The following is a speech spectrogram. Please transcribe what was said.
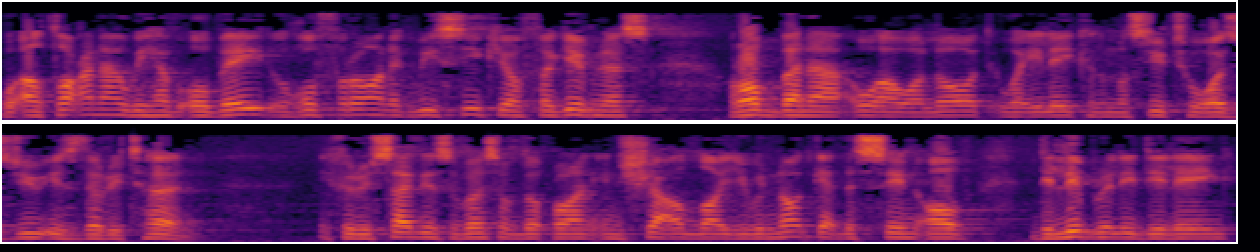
وَأَطَعْنَا We have obeyed, غُفْرَانَكَ We seek your forgiveness, رَبَّنَا O our Lord, وَإِلَيْكَ الْمَصِيرُ Towards you is the return. If you recite this verse of the Quran, inshallah, you will not get the sin of deliberately delaying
